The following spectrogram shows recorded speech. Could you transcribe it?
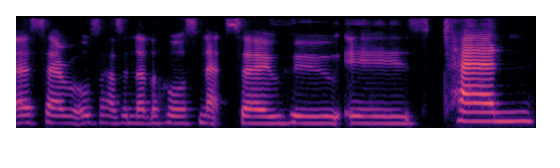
uh, Sarah also has another horse, Netso, who is 10,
